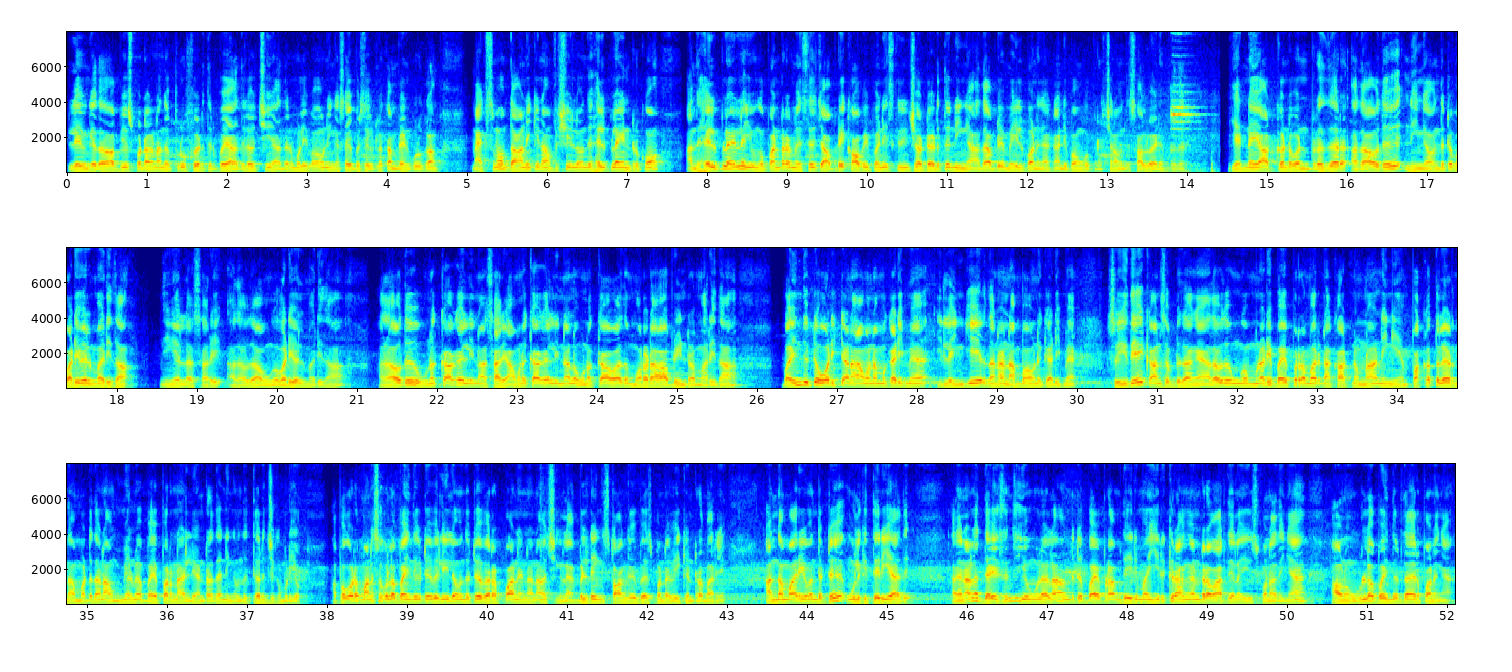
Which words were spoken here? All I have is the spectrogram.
இல்லை இவங்க ஏதாவது அப்யூஸ் பண்ணுறாங்கன்னா அந்த ப்ரூஃப் எடுத்துகிட்டு போய் அதில் வச்சு அதன் மூலியமாகவும் நீங்கள் சைபர் செக்யூரிட்டியில் கம்ப்ளைண்ட் கொடுக்கலாம். மேக்ஸிமம் தானிக்குன்னு அஃபிஷியல் வந்து ஹெல்ப்லைன் இருக்கும். அந்த ஹெல்ப்லைனில் இவங்க பண்ணுற மெசேஜை அப்படியே காப்பி பண்ணி ஸ்க்ரீன்ஷாட் எடுத்து நீங்கள் அதை அப்படியே மெயில் பண்ணுங்கள் கண்டிப்பாக உங்கள் பிரச்சனை வந்து சால்வ் ஆகிடும் பிரதர் என்னை ஆட்கொண்டவன் பிரதர் அதாவது நீங்கள் வந்துட்டு வடிவேல் மாதிரி தான் நீங்கள் இல்லை சாரி அதாவது அவங்க வடிவேல் மாதிரி தான் அதாவது உனக்காக இல்லைனா சாரி அவனுக்காக இல்லைனாலும் உனக்காவது முரடா அப்படின்ற மாதிரி தான் பயந்துட்டு ஓடிட்டானா அவன் நமக்கு அடிமை? இல்லை இங்கேயே இருந்தானா நம்ம அவனுக்கு அடிமை? ஸோ இதே கான்செப்ட் தாங்க. அதாவது உங்கள் முன்னாடி பயப்படுற மாதிரி நான் காட்டினோம்னா நீங்கள் என் பக்கத்தில் இருந்தால் மட்டும்தான் நான் உண்மையாலுமே பயப்படுறேனா இல்லையான்றதை நீங்கள் வந்து தெரிஞ்சுக்க முடியும். அப்போ கூட மனசுக்குள்ளே பயந்துக்கிட்டு வெளியில் வந்துட்டு வெறப்பான்னு என்னென்னா வச்சுங்களேன் பில்டிங் ஸ்ட்ராங்கு பேஸ் பண்ணுற வீக்குன்ற மாதிரி. அந்த மாதிரி வந்துட்டு உங்களுக்கு தெரியாது. அதனால் தயவு செஞ்சு இவங்களெல்லாம் வந்துட்டு பயப்படாமல் தைரியமாக இருக்கிறாங்கன்ற வார்த்தையெல்லாம் யூஸ் பண்ணாதீங்க. அவனுங்க உள்ளே பயந்துட்டு தான் இருப்பானுங்க.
